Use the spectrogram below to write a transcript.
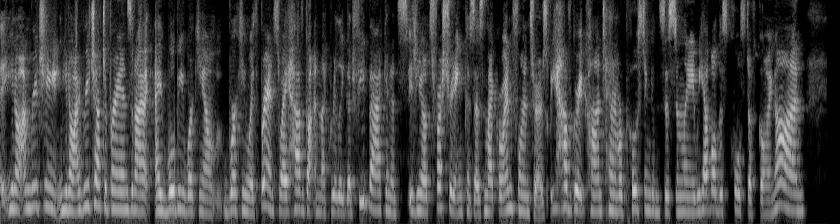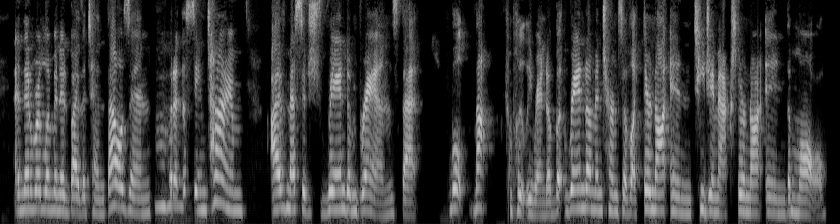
you know i'm reaching you know i reach out to brands and i i will be working out working with brands so i have gotten like really good feedback and it's you know it's frustrating because as micro influencers we have great content we're posting consistently we have all this cool stuff going on and then we're limited by the 10,000 mm-hmm. but at mm-hmm. the same time i've messaged random brands that well not completely random but random in terms of like they're not in TJ Maxx they're not in the mall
